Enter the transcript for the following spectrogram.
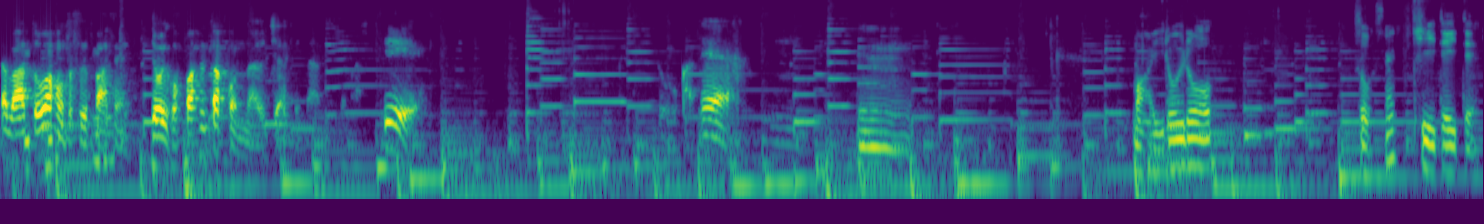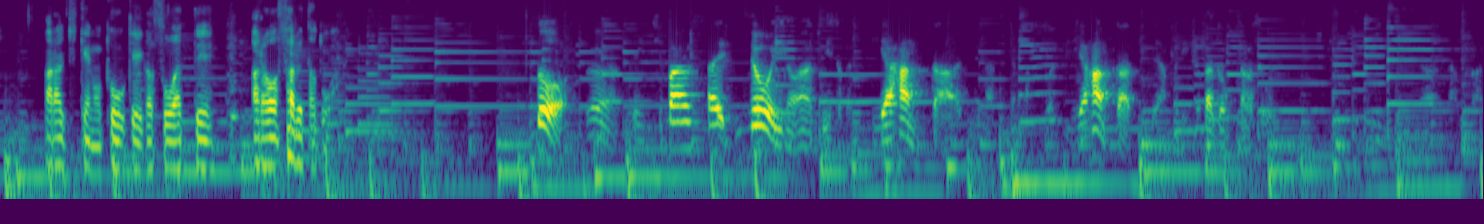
多分あとは本当数パーセント、上位5%はこんな内訳になってまして、どうかね。うん。まあいろいろ、そうですね、聞いていて、荒木家の統計がそうやって表されたと。そう、うん。で一番最上位のアーティストがディアハンターになってます。ディアハンターってアメリカかどっかのすごい、なんか、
